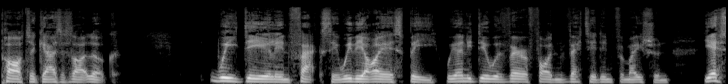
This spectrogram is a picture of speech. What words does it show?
Partagaz is like, "Look, we deal in facts here. We the ISB. We only deal with verified and vetted information. Yes,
